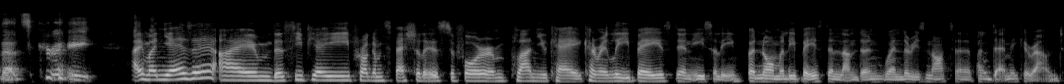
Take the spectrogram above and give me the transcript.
That's great. I'm Agnese. I'm the CPIE program specialist for Plan UK, currently based in Italy, but normally based in London when there is not a pandemic around.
